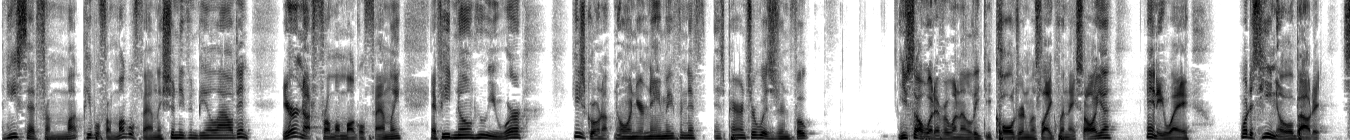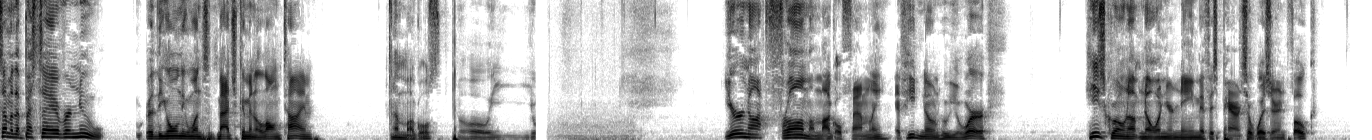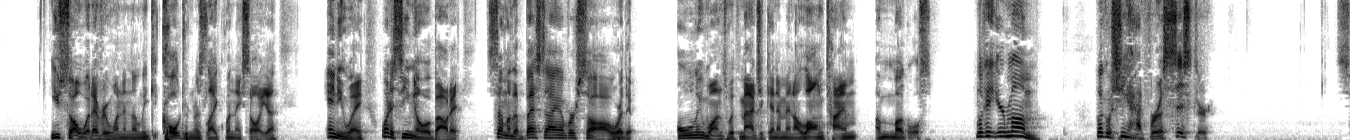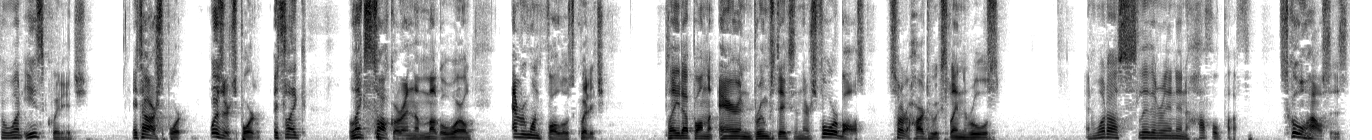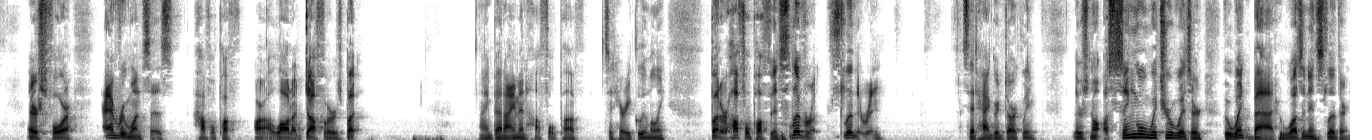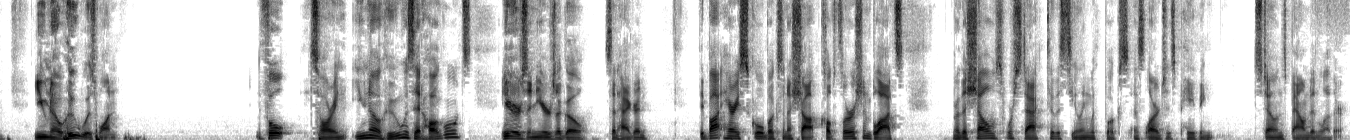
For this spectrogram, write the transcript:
And he said from people from Muggle family shouldn't even be allowed in. You're not from a Muggle family. If he'd known who you were, he's grown up knowing your name even if his parents are wizarding folk. You saw what everyone in the Leaky Cauldron was like when they saw you. Anyway, what does he know about it? Some of the best I ever knew were the only ones with magicum in a long time. The Muggles. Oh, you. You're not from a Muggle family. If he'd known who you were, he's grown up knowing your name if his parents are wizarding folk. You saw what everyone in the Leaky Cauldron was like when they saw you. Anyway, what does he know about it? Some of the best I ever saw were the only ones with magic in 'em in a long time of muggles. Look at your mum. Look what she had for a sister. So what is Quidditch? It's our sport. Wizard sport. It's like, like soccer in the muggle world. Everyone follows Quidditch. Played up on the air and broomsticks and there's four balls. Sort of hard to explain the rules. And what are Slytherin and Hufflepuff? Schoolhouses. There's four. Everyone says Hufflepuff are a lot of duffers, but I bet I'm in Hufflepuff, said Harry gloomily. But are Hufflepuff and Slytherin, Slytherin, said Hagrid darkly. There's not a single witch or wizard who went bad who wasn't in Slytherin. You know who was one. Full, sorry, you know who was at Hogwarts? Years and years ago, said Hagrid. They bought Harry's school books in a shop called Flourish and Blotts, where the shelves were stacked to the ceiling with books as large as paving stones bound in leather.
